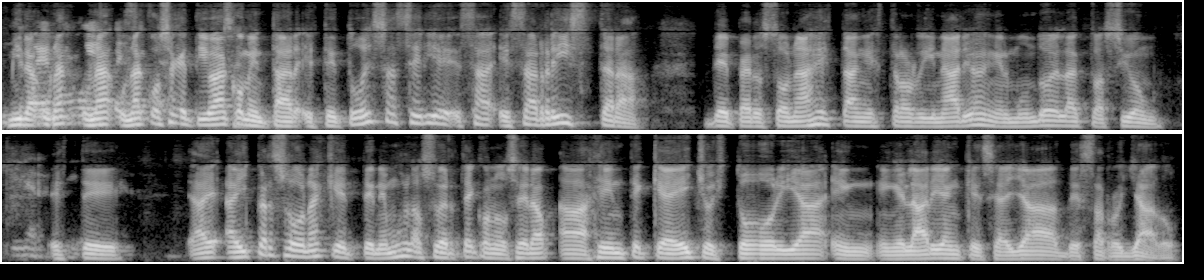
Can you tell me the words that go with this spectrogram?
Mira, una, una, una, cosa que te iba a comentar, este, toda esa serie, esa, esa ristra de personajes tan extraordinarios en el mundo de la actuación. Este, hay, personas que tenemos la suerte de conocer a, gente que ha hecho historia en, el área en que se haya desarrollado.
